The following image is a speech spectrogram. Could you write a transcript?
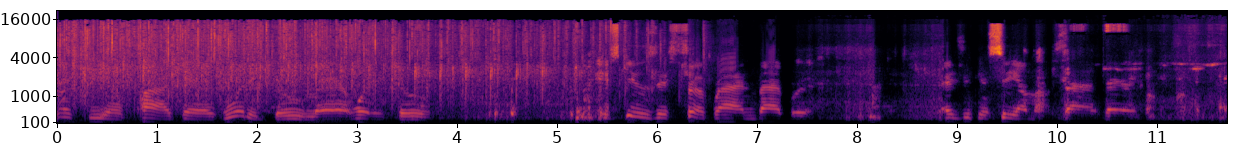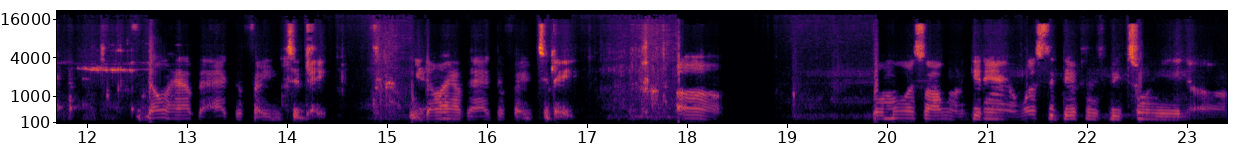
STL podcast. What it do, man? What it do? Excuse this truck riding by, but as you can see, I'm outside, man. Don't have the active faith today. We don't have the active faith today. Uh, but more so, I want to get in. What's the difference between uh,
